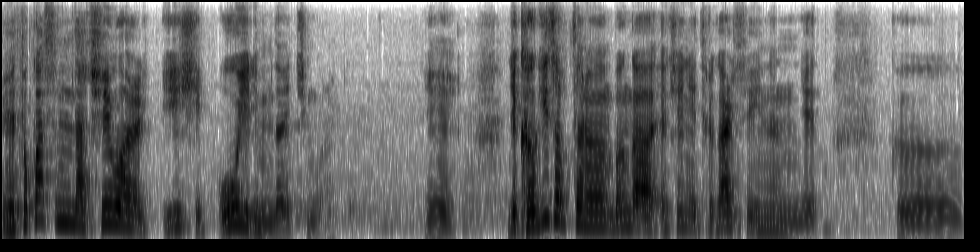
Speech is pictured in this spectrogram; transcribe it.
예, 똑같습니다. 10월 25일입니다. 이 친구는. 예. 이제 거기서부터는 뭔가 액션이 들어갈 수 있는 이제 그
